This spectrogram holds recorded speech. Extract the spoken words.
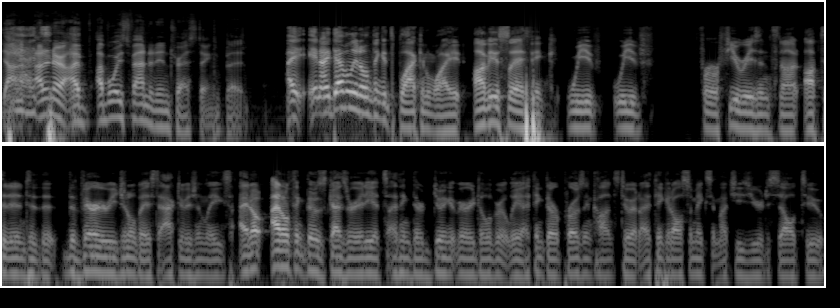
Yeah, I, I don't know. I've I've always found it interesting, but I and I definitely don't think it's black and white. Obviously, I think we've we've for a few reasons not opted into the, the very regional based Activision leagues. I don't I don't think those guys are idiots. I think they're doing it very deliberately. I think there are pros and cons to it. I think it also makes it much easier to sell to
